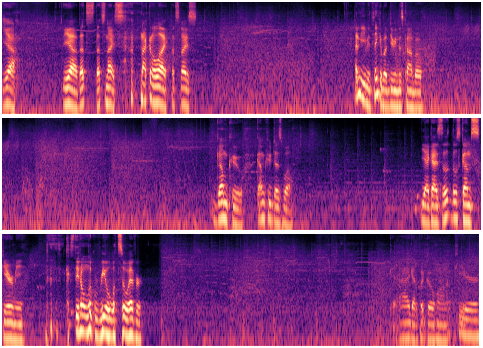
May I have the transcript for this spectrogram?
Yeah. Yeah, that's that's nice. I'm not gonna lie, that's nice. I didn't even think about doing this combo. Gumku. Gumku does well. Yeah, guys, those, those gums scare me. Because they don't look real whatsoever. I gotta put Gohan up here.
